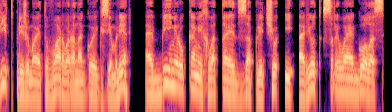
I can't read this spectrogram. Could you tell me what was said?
Пит прижимает варвара ногой к земле, обеими руками хватает за плечо и орет, срывая голос.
